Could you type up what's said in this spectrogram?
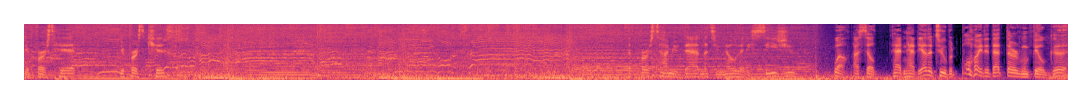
Your first hit, your first kiss. The first time your dad lets you know that he sees you. Well, I still hadn't had the other two, but boy, did that third one feel good.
